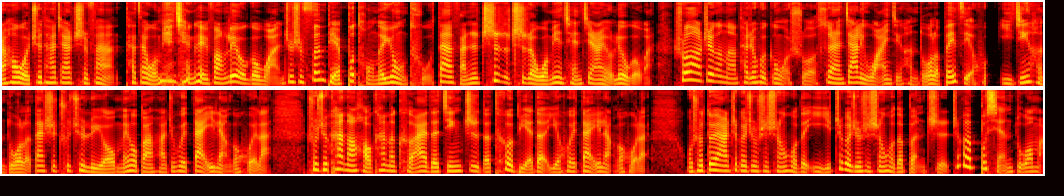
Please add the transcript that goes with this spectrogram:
然后我去他家吃饭，他在我面前可以放六个碗，就是分别不同的用途，但反正吃着吃着，我面前竟然有六个碗。说到这个呢，他就会跟我说，虽然家里碗已经很多了，杯子也会已经很多了，但是出去旅游没有办法，就会带一两个回来。出去看到好看的、可爱的、精致的、特别的，也会带一两个回来。我说对啊，这个就是生活的意义，这个就是生活的本质，这个不嫌多嘛，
